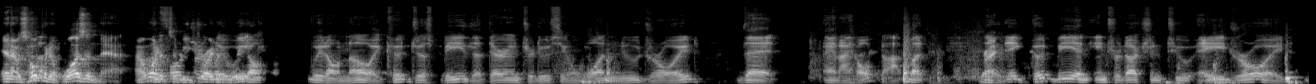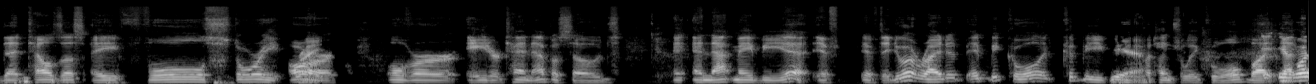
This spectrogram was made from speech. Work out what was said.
and I was hoping it wasn't that. I wanted to be droid of Unfortunately, the we don't we don't know. It could just be that they're introducing one new droid that, and I hope not, but Right. it could be an introduction to a droid that tells us a full story Right. arc over eight or ten episodes, and that may be it. If if they do it right, it, it'd be cool. It could be Yeah. potentially cool, but And that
